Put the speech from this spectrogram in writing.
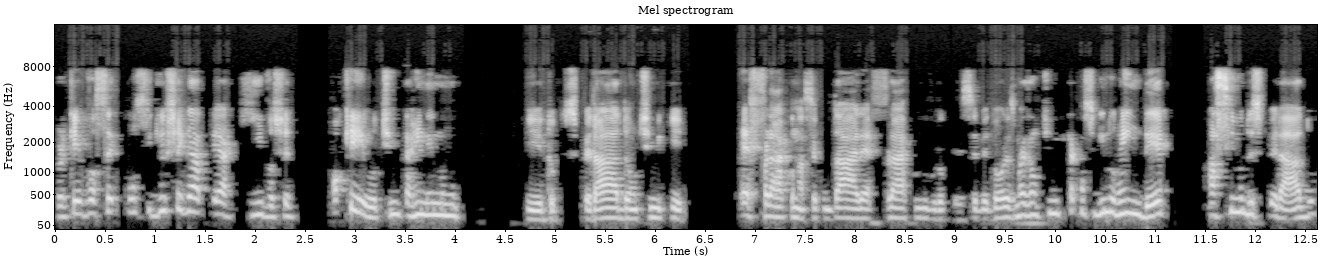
Porque você conseguiu chegar até aqui, você. Ok, o time tá rendendo muito do que esperado, é um time que é fraco na secundária, é fraco no grupo de recebedores, mas é um time que tá conseguindo render acima do esperado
